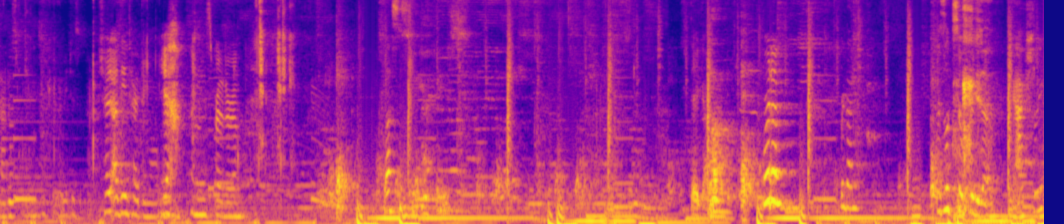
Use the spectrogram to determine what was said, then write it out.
satisfying. Okay, let me just should I add the entire thing on? Yeah, I'm gonna spread it around. Last is sweet your face. There you go. We're done. We're done. This looks so pretty though. Like, actually.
